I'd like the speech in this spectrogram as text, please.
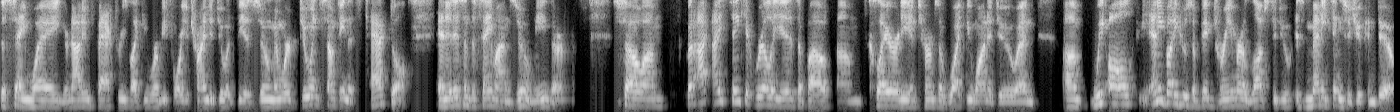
the same way. You're not in factories like you were before. You're trying to do it via Zoom, and we're doing something that's tactile, and it isn't the same on Zoom either. So um, but I, I, think it really is about um, clarity in terms of what you want to do. And um, we all, anybody who's a big dreamer loves to do as many things as you can do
